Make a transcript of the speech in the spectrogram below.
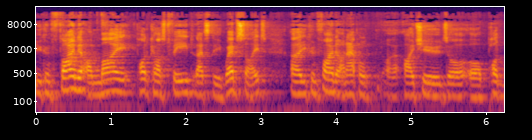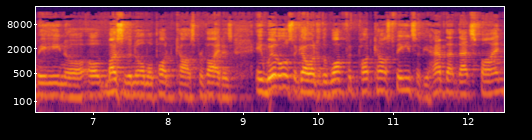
You can find it on my podcast feed, that's the website. Uh, you can find it on Apple uh, iTunes or, or Podbean or, or, most of the normal podcast providers. It will also go onto the Watford podcast feed, so if you have that, that's fine.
